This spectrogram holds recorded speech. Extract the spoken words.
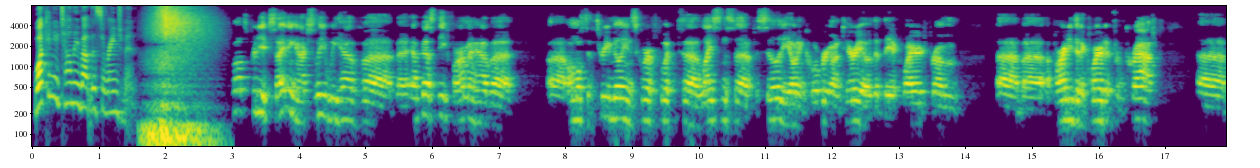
What can you tell me about this arrangement? Well, it's pretty exciting, actually. We have uh, FSD Pharma have a uh, almost a 3 million square foot uh, licensed uh, facility out in Cobourg, Ontario that they acquired from uh, a party that acquired it from Kraft. Uh,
